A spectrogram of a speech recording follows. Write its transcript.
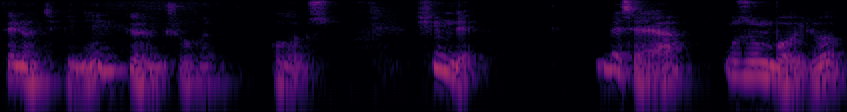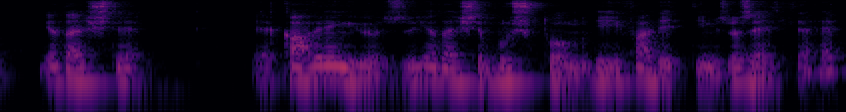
fenotipini görmüş olur, oluruz. Şimdi mesela uzun boylu ya da işte e, kahverengi gözlü ya da işte buruşuk tohumlu diye ifade ettiğimiz özellikler hep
